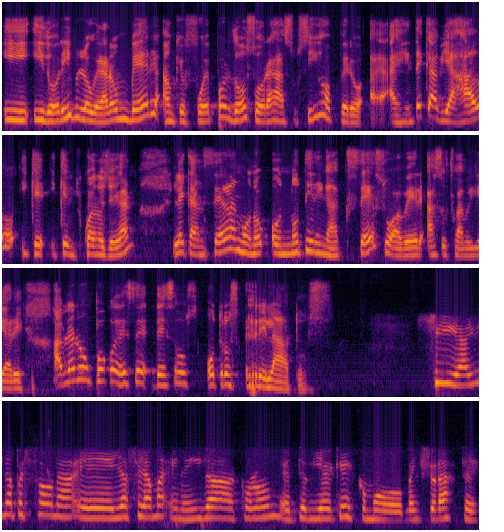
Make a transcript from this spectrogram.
y, Doris lograron ver, aunque fue por dos horas a sus hijos, pero hay gente que ha viajado y que, y que cuando llegan le cancelan o no, tienen acceso a ver a sus familiares. Hablar un poco de esos otros relatos. Sí, hay una persona, eh, ella se llama Eneida Colón, es de Vieques, como mencionaste,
